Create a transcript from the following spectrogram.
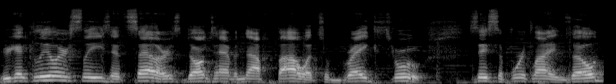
You can clearly see that sellers don't have enough power to break through this support line zone.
